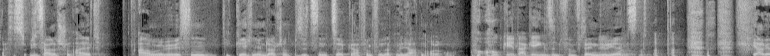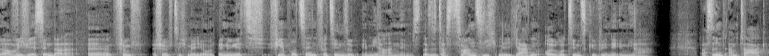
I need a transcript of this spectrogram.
das ist, die Zahl ist schon alt, aber wir wissen, die Kirchen in Deutschland besitzen circa 500 Milliarden Euro. Okay, dagegen sind 50 Wenn du Millionen. jetzt- Ja, genau. Wie viel ist denn da äh, fünf- 50 Millionen? Wenn du jetzt 4% Verzinsung im Jahr annimmst, dann sind das 20 Milliarden Euro Zinsgewinne im Jahr. Das sind am Tag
